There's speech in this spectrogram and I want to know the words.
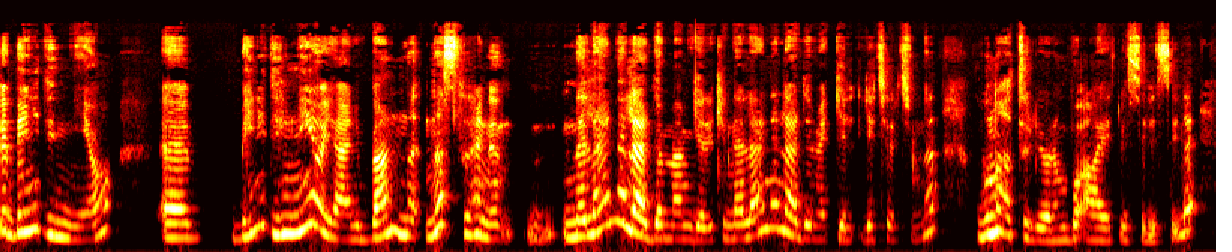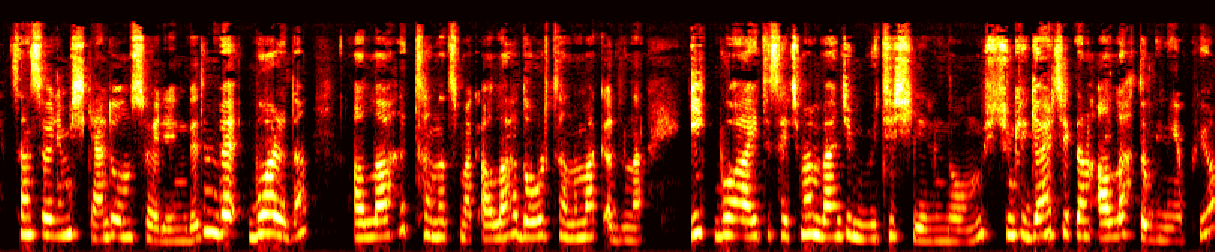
ve beni dinliyor. Ee, beni dinliyor yani. Ben nasıl hani neler neler demem gerekir, neler neler demek geçer içimden. Bunu hatırlıyorum bu ayet vesilesiyle. Sen söylemişken de onu söyleyin dedim ve bu arada Allah'ı tanıtmak, Allah'ı doğru tanımak adına ilk bu ayeti seçmem bence müthiş yerinde olmuş. Çünkü gerçekten Allah da bunu yapıyor.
